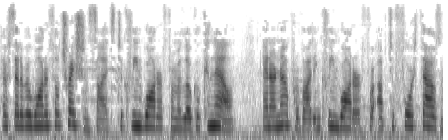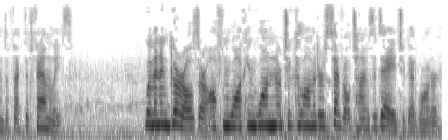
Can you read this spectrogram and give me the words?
have set up a water filtration site to clean water from a local canal and are now providing clean water for up to 4,000 affected families. Women and girls are often walking one or two kilometers several times a day to get water.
